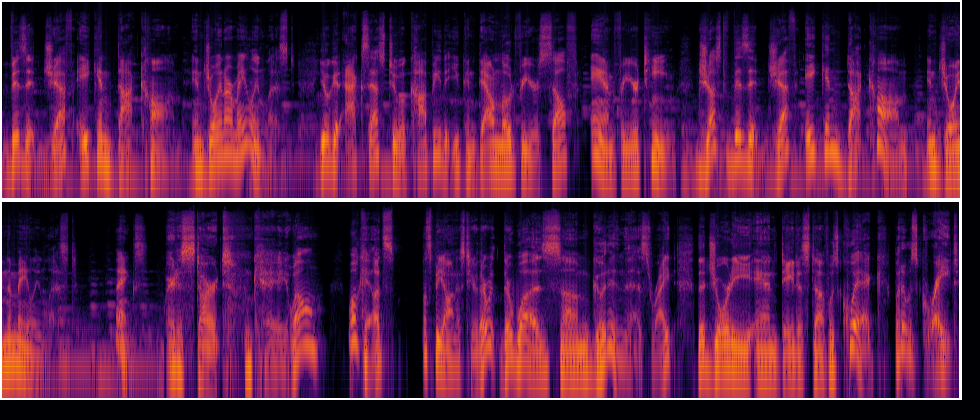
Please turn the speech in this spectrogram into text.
visit jeffaiken.com and join our mailing list. You'll get access to a copy that you can download for yourself and for your team. Just visit jeffaiken.com and join the mailing list. Thanks. Where to start? Okay, well, okay, let's let's be honest here. There was there was some good in this, right? The Geordi and Data stuff was quick, but it was great.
